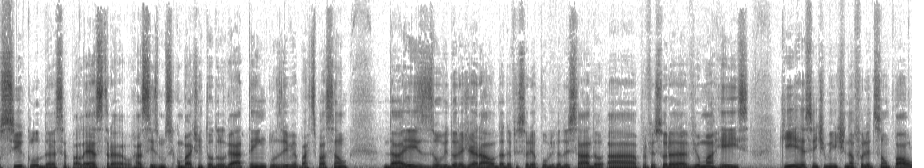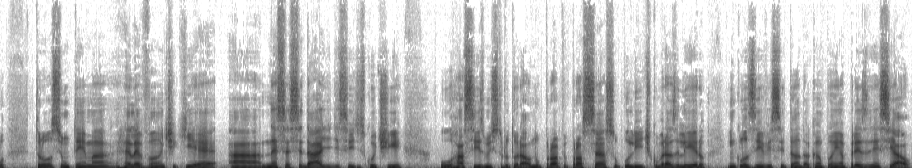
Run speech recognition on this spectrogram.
ciclo dessa palestra, O Racismo se Combate em Todo Lugar, tem inclusive a participação da ex-ouvidora geral da Defensoria Pública do Estado, a professora Vilma Reis, que recentemente na Folha de São Paulo trouxe um tema relevante que é a necessidade de se discutir o racismo estrutural no próprio processo político brasileiro, inclusive citando a campanha presidencial.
